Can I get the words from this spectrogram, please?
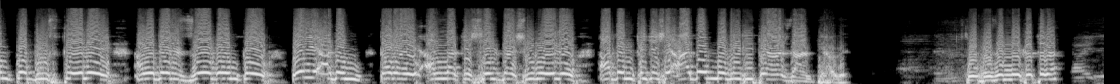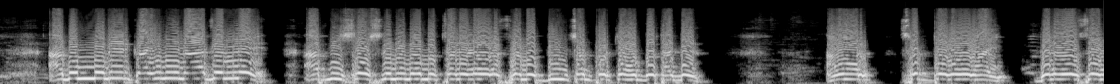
অঙ্ক বুঝতে হলে আমাদের যোগ অঙ্ক, ওই আদম তবাই আল্লাহকে সেজদা শুরু হলো, আদম থেকে সে আদম নবীর ইতিহাস জানতে হবে। কি বোঝেন কথাটা? আদম নবীর কাহিনী না জানলে আপনি শেষ নবী মোহাম্মদ সাল্লাহ ইসলামের দিন সম্পর্কে অজ্ঞ থাকবেন। আমার ছোট্ট বড় ভাই দিলার হোসেন,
